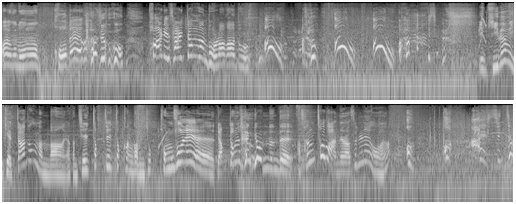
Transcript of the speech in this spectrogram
아, 이거 너무 거대해가지고 살짝만 돌아가도, 어우! 아주, 어우! 어우! 이 기름이 개 짜증난다. 약간 질척질척한 감촉? 정수리에 약점 생겼는데, 아, 상처가 아니라 슬링어야? 어! 어! 아, 진짜!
